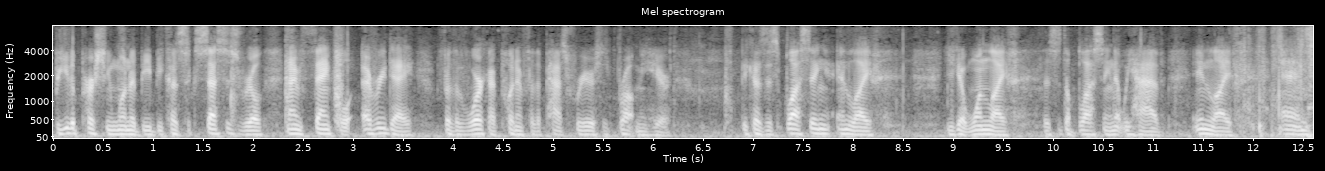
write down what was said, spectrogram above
be the person you want to be because success is real. And I'm thankful every day for the work I put in for the past four years has brought me here. Because this blessing in life, you get one life. This is the blessing that we have in life. And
